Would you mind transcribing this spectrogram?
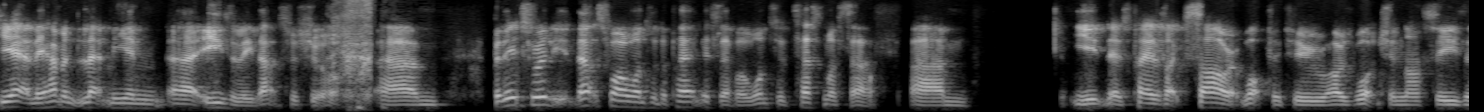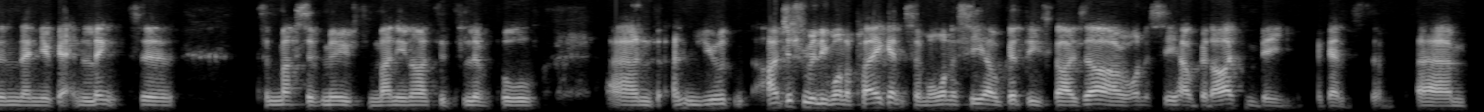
Yeah, they haven't let me in uh, easily, that's for sure. Um, but it's really that's why I wanted to play at this level. I wanted to test myself. Um, you, there's players like Sarr at Watford who I was watching last season. Then you're getting linked to to massive moves to Man United to Liverpool, and and you, I just really want to play against them. I want to see how good these guys are. I want to see how good I can be against them. Um,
